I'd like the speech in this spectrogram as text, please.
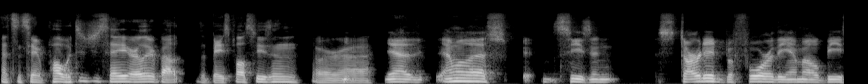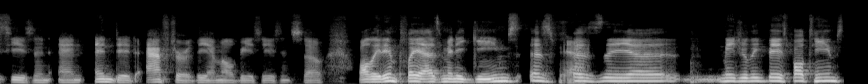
That's insane. Paul, what did you say earlier about the baseball season? Or uh Yeah, MLS season started before the MLB season and ended after the MLB season. So while they didn't play as many games as Yeah. as the uh, Major League Baseball teams,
